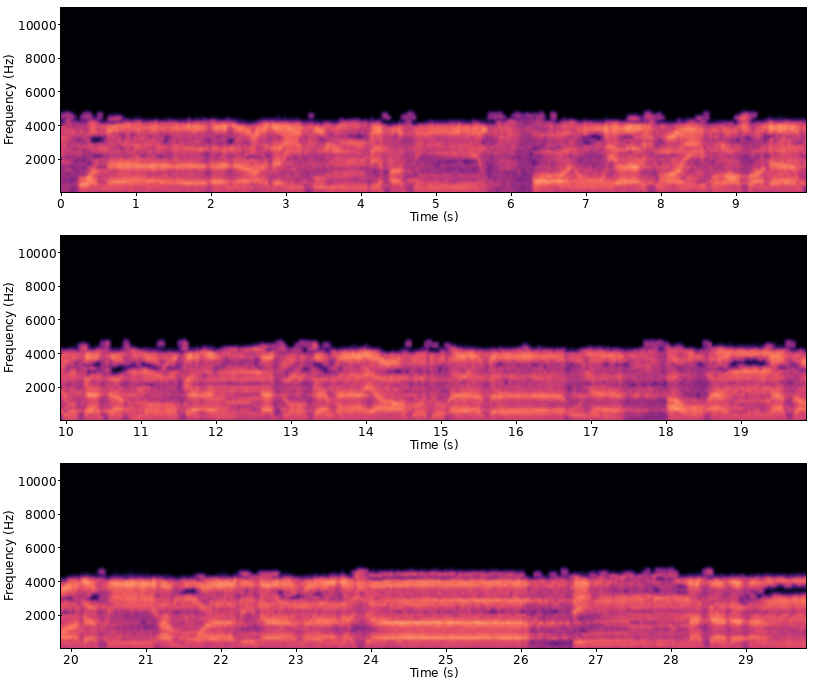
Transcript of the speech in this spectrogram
وما أنا عليكم بحفيظ قالوا يا شعيب وصلاتك تأمرك أن نترك ما يعبد آباؤنا أو أن نفعل في أموالنا ما نشاء إنك لأنت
